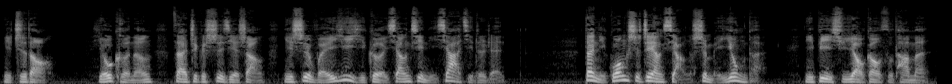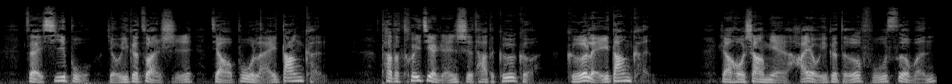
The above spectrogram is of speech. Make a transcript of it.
你知道，有可能在这个世界上，你是唯一一个相信你下级的人。但你光是这样想是没用的，你必须要告诉他们，在西部有一个钻石叫布莱当肯，他的推荐人是他的哥哥格雷当肯，然后上面还有一个德福瑟文，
